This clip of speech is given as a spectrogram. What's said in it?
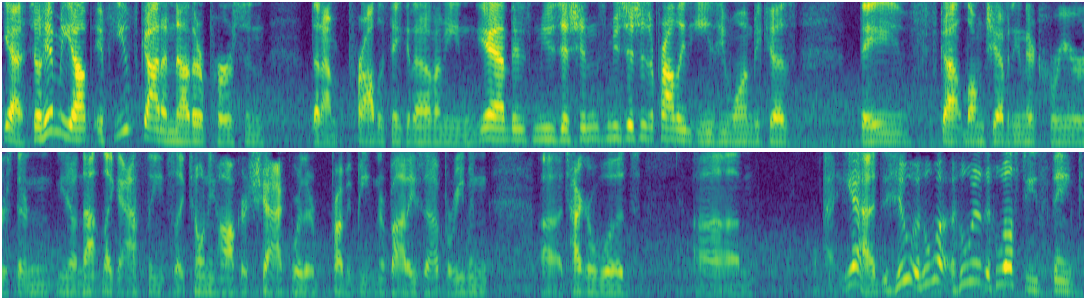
yeah, so hit me up if you've got another person that I'm probably thinking of. I mean, yeah, there's musicians. Musicians are probably an easy one because they've got longevity in their careers. They're you know not like athletes like Tony Hawk or Shaq where they're probably beating their bodies up, or even uh, Tiger Woods. Um, yeah, who who who who else do you think?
